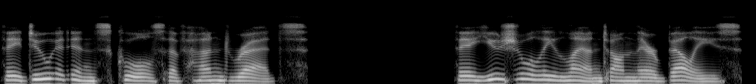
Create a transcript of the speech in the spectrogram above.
They do it in schools of hundreds. They usually land on their bellies,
